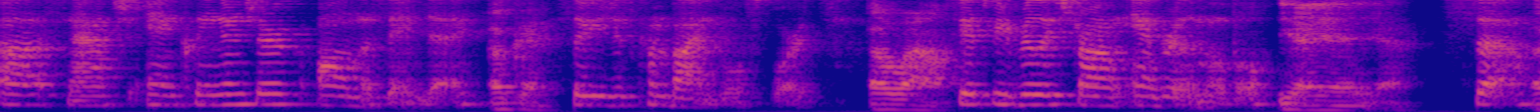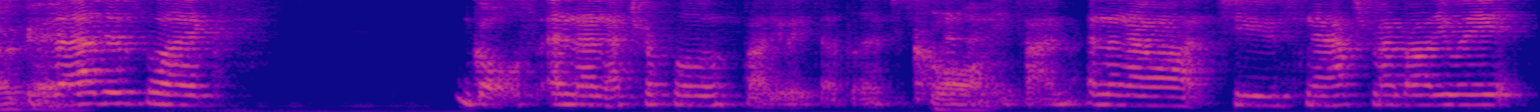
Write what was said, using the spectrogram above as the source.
uh, snatch, and clean and jerk all on the same day. Okay. So you just combine both sports. Oh wow. So you have to be really strong and really mobile. Yeah, yeah, yeah. So Okay. that is like goals. And then a triple bodyweight deadlift Cool. at any time. And then I want to snatch my body weight.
